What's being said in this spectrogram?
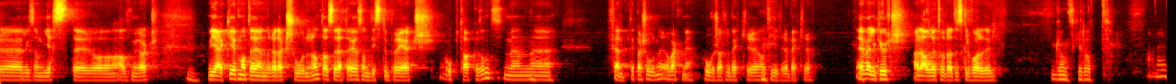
uh, liksom gjester og alt mulig rart. Mm. Vi er ikke på en måte en redaksjon, eller noe, altså dette er jo sånn distribuert opptak og sånt, men 50 personer har vært med. Hovedsakelig bekkere og tidligere bekkere. Det er veldig kult. Jeg hadde aldri trodd at jeg skulle få det til. Ganske rått. Ja, det er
